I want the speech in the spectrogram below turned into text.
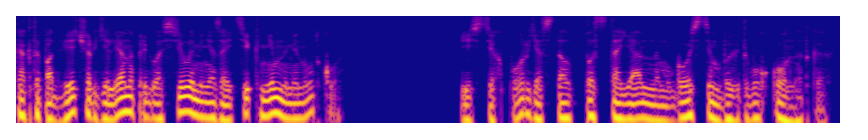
как-то под вечер, Елена пригласила меня зайти к ним на минутку. И с тех пор я стал постоянным гостем в их двух комнатках.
